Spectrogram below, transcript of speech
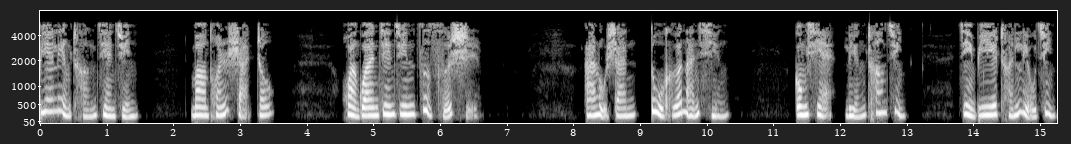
边令城监军往屯陕州，宦官监军自此始。安禄山渡河南行，攻陷灵昌郡，进逼陈留郡。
